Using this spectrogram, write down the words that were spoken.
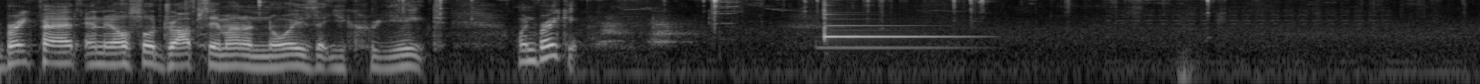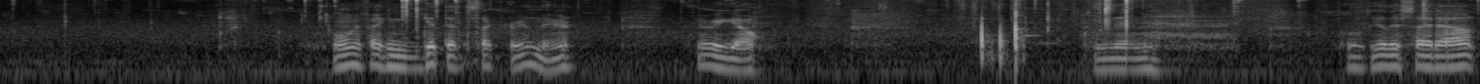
brake pad and it also drops the amount of noise that you create when braking. Only if I can get that sucker in there. There we go. And then pull the other side out.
